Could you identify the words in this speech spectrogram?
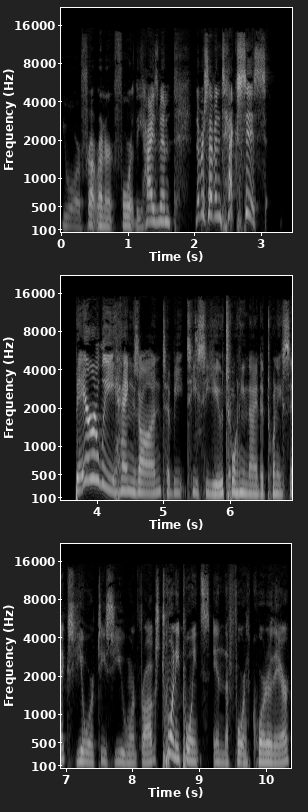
your front runner for the Heisman. Number seven, Texas barely hangs on to beat TCU 29 to 26. Your TCU Horned Frogs, 20 points in the fourth quarter there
